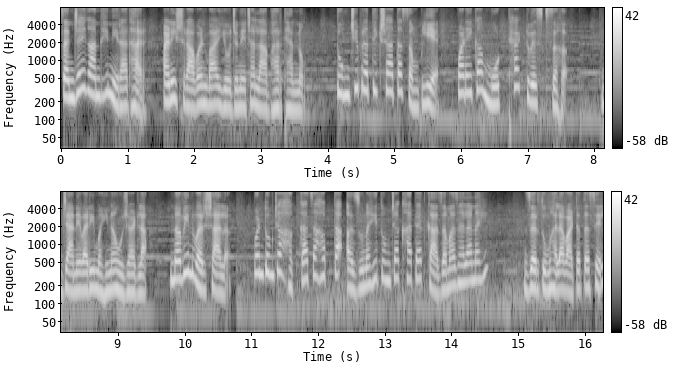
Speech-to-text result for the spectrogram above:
संजय गांधी निराधार आणि श्रावणबाळ योजनेच्या लाभार्थ्यांनो तुमची प्रतीक्षा आता संपली आहे पण एका मोठ्या ट्विस्टसह. जानेवारी महिना उजाडला नवीन वर्ष आलं पण तुमच्या हक्काचा हप्ता अजूनही तुमच्या खात्यात का जमा झाला नाही? जर तुम्हाला वाटत असेल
